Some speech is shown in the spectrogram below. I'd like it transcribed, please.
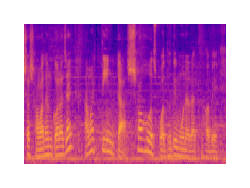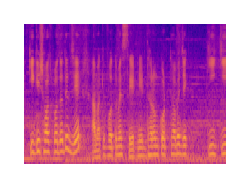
সমস্যার সমাধান করা যায়, আমার তিনটা সহজ পদ্ধতি মনে রাখতে হবে। কি কি সহজ পদ্ধতি? যে, আমাকে প্রথমে সেট নির্ধারণ করতে হবে যে কি কি,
